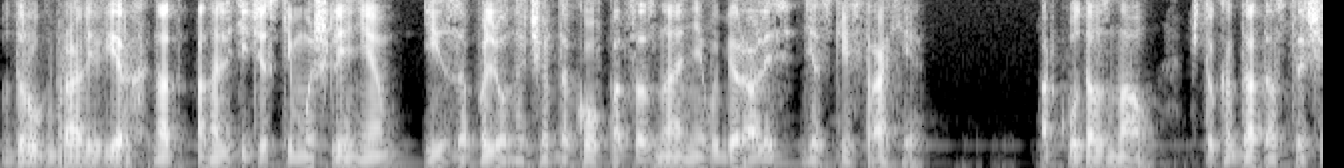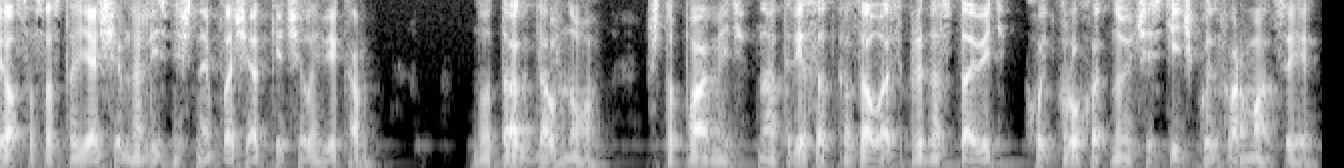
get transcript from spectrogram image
вдруг брали верх над аналитическим мышлением, и из запыленных чердаков подсознания выбирались детские страхи. Аркудов знал, что когда-то встречался со стоящим на лестничной площадке человеком, но так давно, что память наотрез отказалась предоставить хоть крохотную частичку информации.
